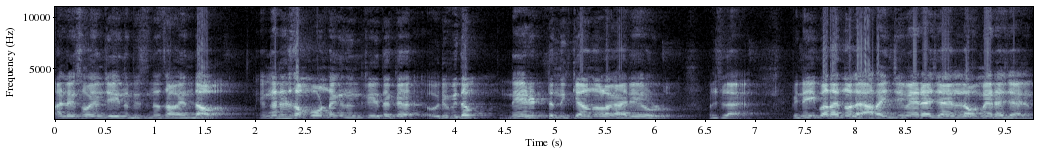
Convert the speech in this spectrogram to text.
അല്ലെങ്കിൽ സ്വയം ചെയ്യുന്ന ബിസിനസ് ആവാം. എന്താവാം. എങ്ങനെ ഒരു സംഭവം ഉണ്ടെങ്കിൽ നിങ്ങൾക്ക് ഇതൊക്കെ ഒരുവിധം നേരിട്ട് നിൽക്കാമെന്നുള്ള കാര്യമേ ഉള്ളൂ. മനസ്സിലായോ? പിന്നെ ഈ പറയുന്ന പോലെ അറേഞ്ച് മാരേജ് ആയാലും ലവ് മാരേജ് ആയാലും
